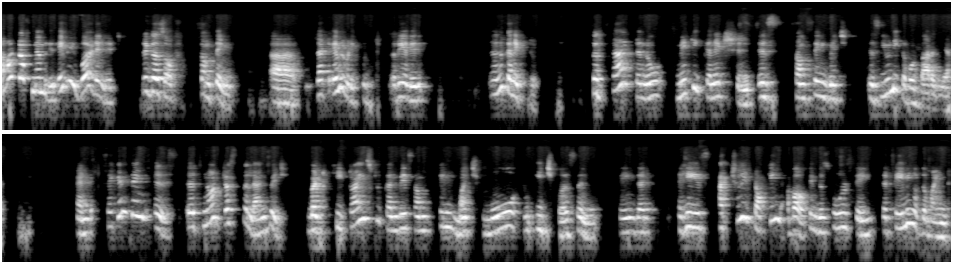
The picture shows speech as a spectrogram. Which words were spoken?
lot of memories. Every word in it triggers of something uh, that everybody could really know, connect to. So that, you know, making connection is something which is unique about Bharatiyar. And second thing is, it's not just the language, but he tries to convey something much more to each person saying that he is actually talking about in this whole thing the taming of the mind,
